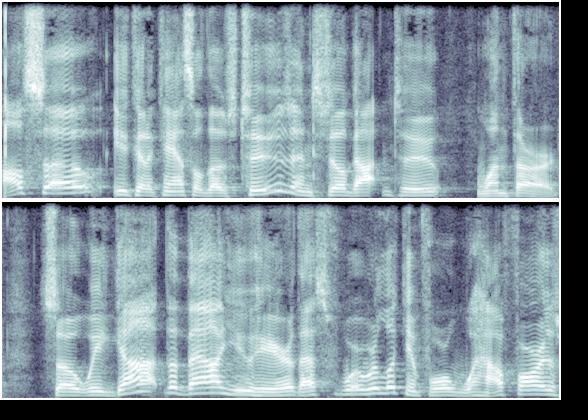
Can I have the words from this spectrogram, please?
Also, you could have canceled those twos and still gotten to one third. So we got the value here. That's where we're looking for. How far is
